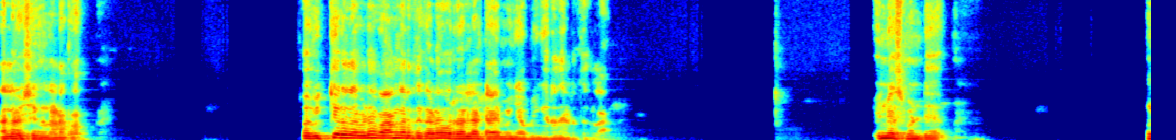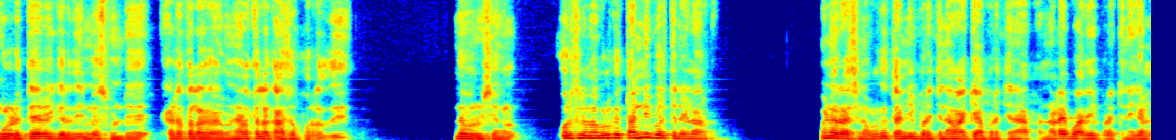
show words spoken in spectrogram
நல்ல விஷயங்கள் நடக்கும். ஸோ விற்கிறத விட வாங்குறதுக்கான ஒரு நல்ல டைமிங் அப்படிங்கிறத எடுத்துக்கலாம். இன்வெஸ்ட்மெண்ட்டு உங்களோட தேவைக்கிறது இன்வெஸ்ட்மெண்ட்டு இடத்துல நிலத்துல காசு போடுறது. இந்த மாதிரி விஷயங்கள். ஒரு சில நபர்களுக்கு தண்ணி பிரச்சனைலாம் இருக்கும். மீனராசி நபர்களுக்கு தண்ணி பிரச்சனை, வாய்க்கா பிரச்சனை, நடைபாதை பிரச்சனைகள்,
